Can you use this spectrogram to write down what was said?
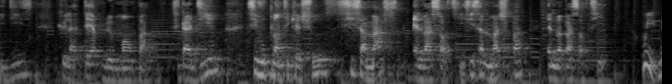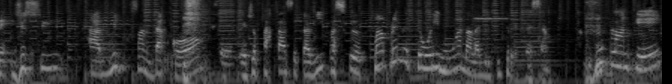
Ils disent que la terre ne ment pas. C'est-à-dire, si vous plantez quelque chose, si ça marche, elle va sortir. Si ça ne marche pas, elle ne va pas sortir. Oui, mais je suis à 1000% d'accord et je partage cet avis parce que ma première théorie, moi, dans l'agriculture est très simple. Mhm. Vous plantez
